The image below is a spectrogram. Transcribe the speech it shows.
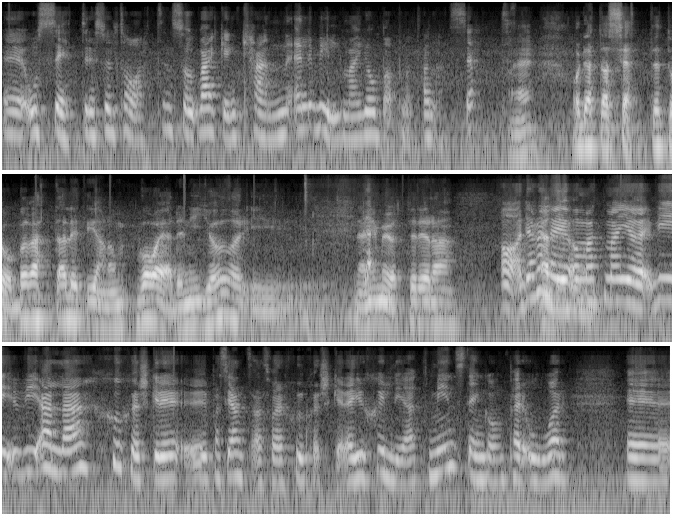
eh, och sett resultaten så varken kan eller vill man jobba på något annat sätt. Nej. Och detta sättet då, berätta lite grann om vad är det ni gör i, när ni möter era... Ja, det handlar ju om att man gör, vi, vi alla sjuksköterskor, patientansvariga sjuksköterskor är ju skyldiga att minst en gång per år eh,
